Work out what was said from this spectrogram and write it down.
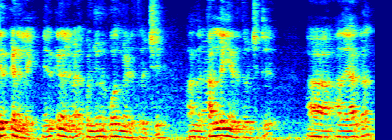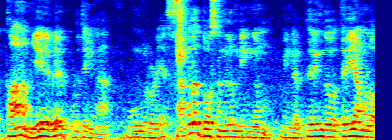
எருக்கநிலை. எருக்கநிலை எருக்க நிலை மேலே கொஞ்சோண்டு கோதுமை எடுத்து வச்சு அந்த கல்லையும் எடுத்து வச்சுட்டு அதை யாருக்காவது தானம் ஏழு பேருக்கு கொடுத்தீங்கன்னா உங்களுடைய சகல தோஷங்களும் நீங்கும். நீங்கள் தெரிந்தோ தெரியாமலோ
